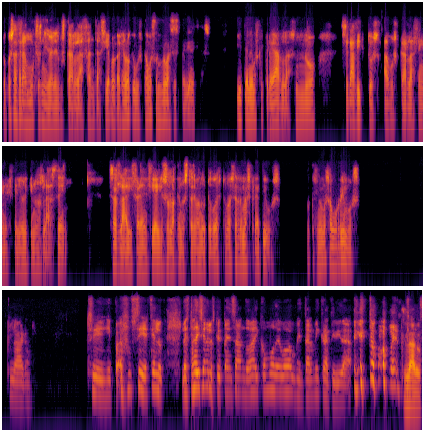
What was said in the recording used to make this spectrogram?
lo puedes hacer a muchos niveles, buscar la fantasía, porque al final lo que buscamos son nuevas experiencias y tenemos que crearlas, no ser adictos a buscarlas en el exterior y que nos las den. Esa es la diferencia y eso es lo que nos está llevando todo esto, ¿no? A ser más creativos, porque si no nos aburrimos. Claro. Sí, sí, es que lo, lo estás diciendo y lo estoy pensando, ay, ¿cómo debo aumentar mi creatividad en estos momentos? Claro,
